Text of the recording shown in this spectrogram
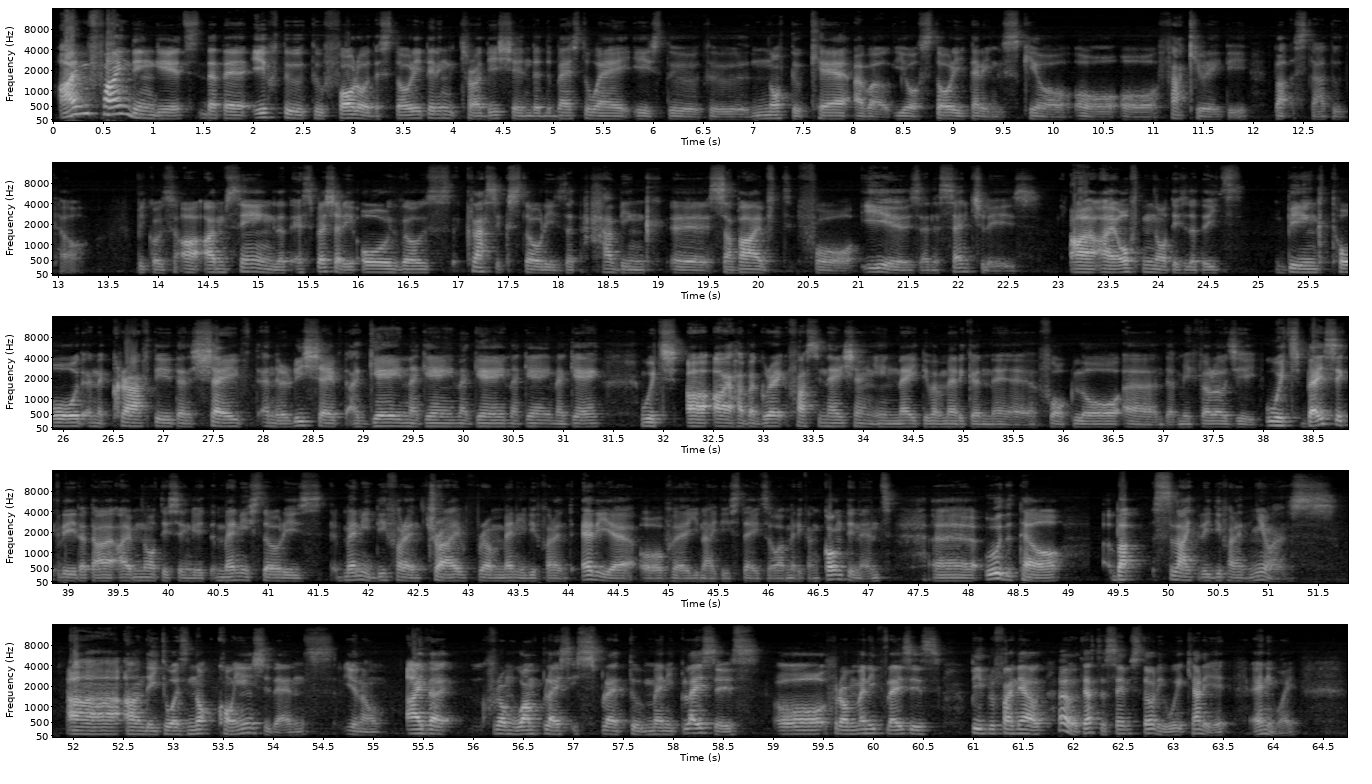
I'm finding it that uh, if to, to follow the storytelling tradition, that the best way is to, to not to care about your storytelling skill or, or faculty, but start to tell. Because uh, I'm seeing that especially all those classic stories that having uh, survived for years and centuries, I, I often notice that it's being told and crafted and shaped and reshaped again, again, again, again, again, which uh, I have a great fascination in Native American uh, folklore and mythology, which basically that I, am noticing it many stories, many different tribes from many different area of uh, United States or American continents uh, would tell, but slightly different nuance. Uh, and it was not coincidence, you know, either from one place it spread to many places or from many places people find out, oh, that's the same story. We carry it anyway.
